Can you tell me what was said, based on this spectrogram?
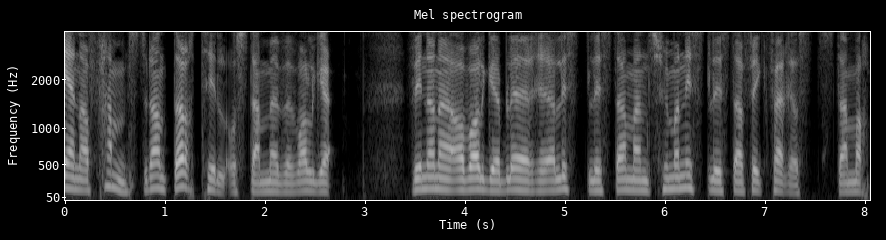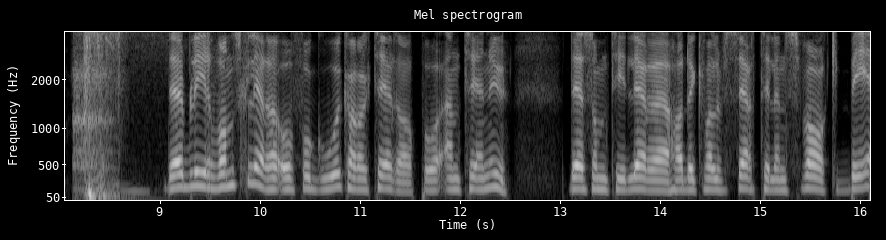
én av fem studenter til å stemme ved valget. Vinnerne av valget ble realistlista, mens humanistlista fikk færrest stemmer. Det blir vanskeligere å få gode karakterer på NTNU. Det som tidligere hadde kvalifisert til en svak B,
